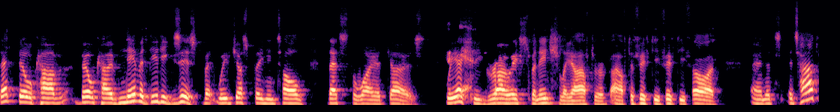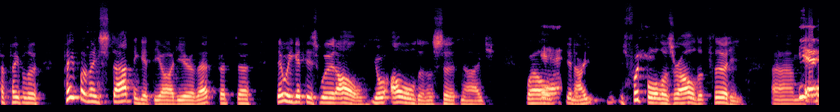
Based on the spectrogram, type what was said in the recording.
that bell curve bell curve never did exist, but we've just been told that's the way it goes. We actually grow exponentially after after 50, 55 and it's it's hard for people to people have been starting to get the idea of that, but uh, then we get this word old. You're old at a certain age. Well, yeah. you know, footballers are old at thirty. Um, yeah.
